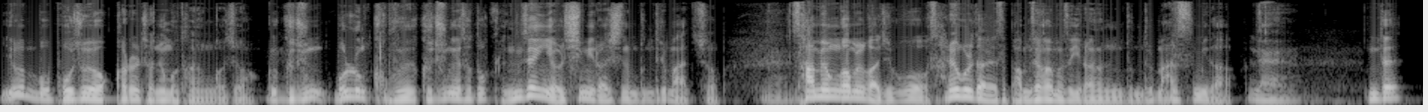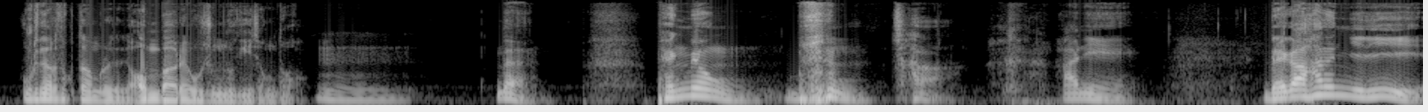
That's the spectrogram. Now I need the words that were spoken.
이런 뭐 보조 역할을 전혀 못하는 거죠. 음. 그중 물론 그, 그 중에서도 굉장히 열심히 일하시는 분들이 많죠. 네. 사명감을 가지고 사력을 다해서 밤새가면서 일하는 분들 많습니다. 네. 근데 우리나라 속담으로 언발의 오줌 누기 정도. 음. 네. 100명 무슨 차 아니 내가 하는 일이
